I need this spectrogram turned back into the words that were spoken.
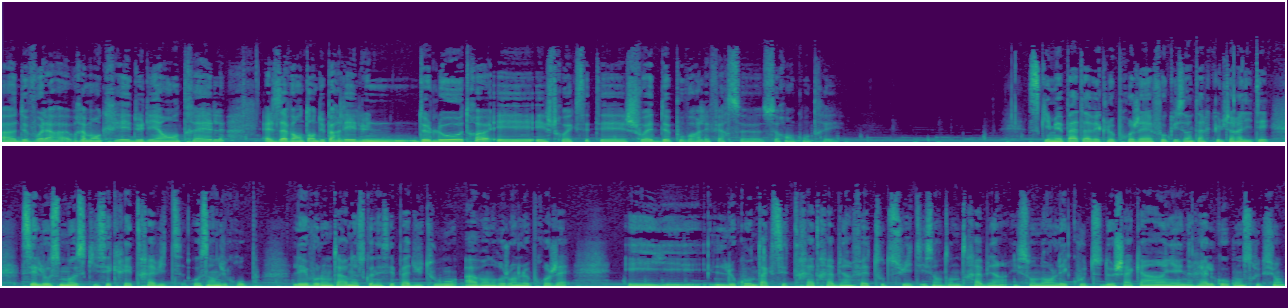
Euh, de voilà, vraiment créer du lien entre elles. Elles avaient entendu parler l'une de l'autre et, je trouvais que c'était chouette de pouvoir les faire se, rencontrer. Ce qui m'épate avec le projet Focus Interculturalité, c'est l'osmose qui s'est créée très vite au sein du groupe. Les volontaires ne se connaissaient pas du tout avant de rejoindre le projet et le contact s'est très très bien fait tout de suite, ils s'entendent très bien, ils sont dans l'écoute de chacun, il y a une réelle co-construction.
